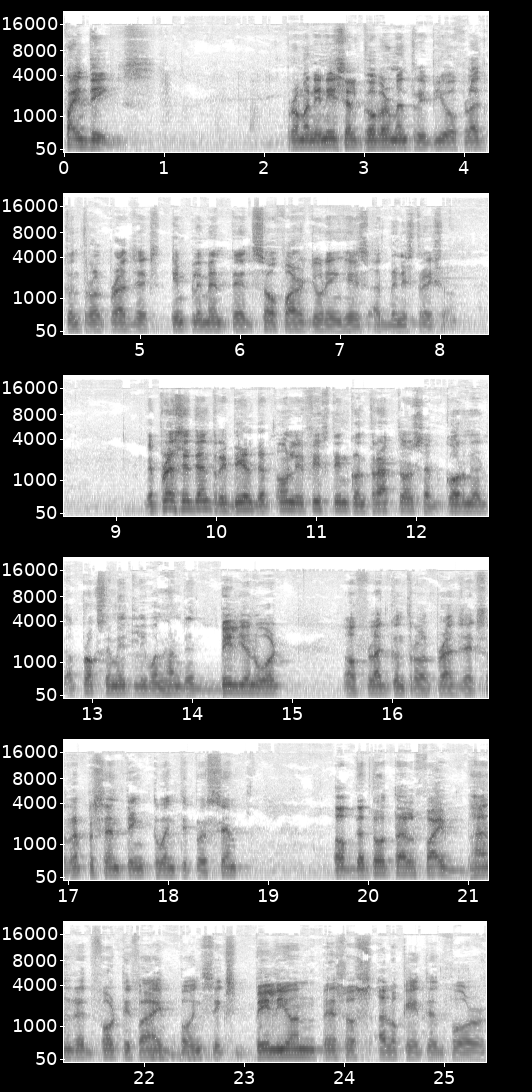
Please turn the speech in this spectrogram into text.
findings from an initial government review of flood control projects implemented so far during his administration. The president revealed that only 15 contractors have cornered approximately 100 billion worth of flood control projects representing 20% of the total 545.6 billion pesos allocated for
